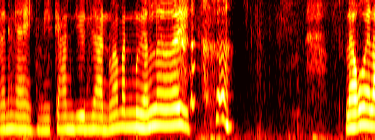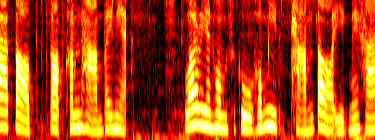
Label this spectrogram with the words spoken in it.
นั่นไง มีการยืนยันว่ามันเหมือนเลย แล้วเวลาตอบตอบคำถามไปเนี่ย ว่าเรียนโฮมสกูลเขามีถามต่ออีกไหมคะ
